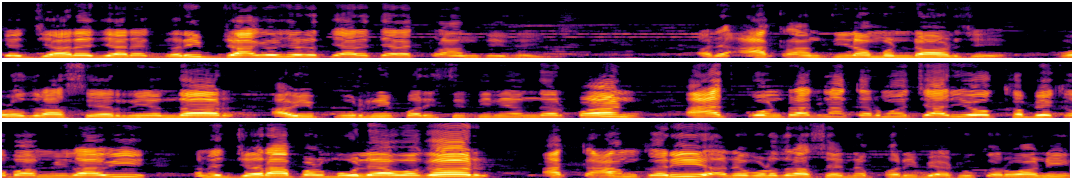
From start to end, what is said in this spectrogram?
કે જ્યારે જ્યારે ગરીબ જાગ્યો છે ને, ત્યારે ત્યારે ક્રાંતિ થઈ છે. અને આ ક્રાંતિના મંડાણ છે. વડોદરા શહેરની અંદર, આવી પૂરની પરિસ્થિતિની અંદર પણ આ જ કોન્ટ્રાક્ટના કર્મચારીઓ ખભે ખભા મિલાવી અને જરા પણ બોલ્યા વગર આ કામ કરી અને વડોદરા શહેરને ફરી બેઠું કરવાની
